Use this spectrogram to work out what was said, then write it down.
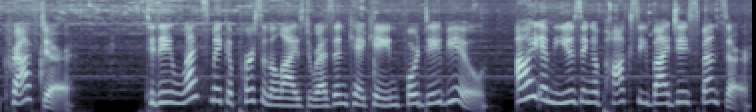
Crafter! Today let's make a personalized resin cake cane for debut. I am using epoxy by J. Spencer.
